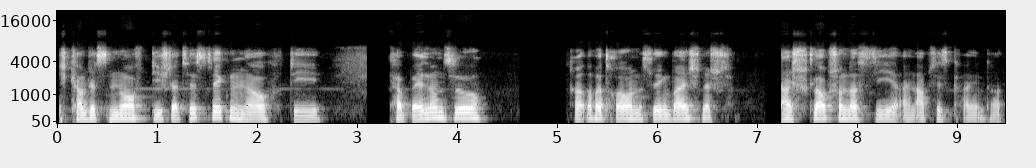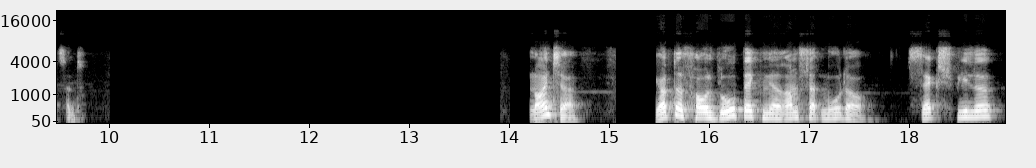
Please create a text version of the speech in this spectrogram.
Ich kann jetzt nur auf die Statistiken, auf die Tabelle und so gerade noch vertrauen, deswegen weiß ich nicht. Ja, ich glaube schon, dass die ein Abschiedskandidat sind. Neunter. JV Lobeck in der Ramstadt Modau. Sechs Spiele,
